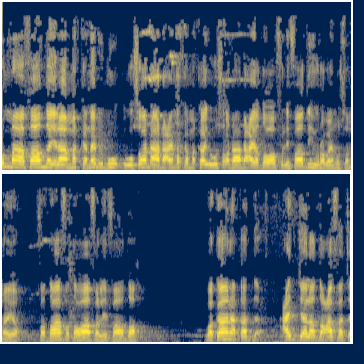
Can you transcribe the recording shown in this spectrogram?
Uma afaadna ilaa maka nabigu uu soo dhaadhacay. Marka maka ayuu u soo dhaadhacay oo dawaafulifaadihi raba inuu sameeyo. Fataafa tawaafa lifaada. Wa kaana qad cajala dacafata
